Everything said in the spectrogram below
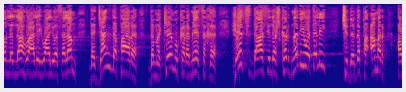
صلی الله علیه و آله وسلم د جنګ دپاره د مکې مکرمې څخه هیڅ داسې لښکر نه دی وتلی چې دده په امر او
